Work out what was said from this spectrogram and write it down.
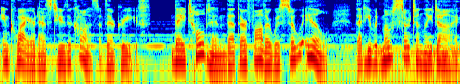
inquired as to the cause of their grief. They told him that their father was so ill that he would most certainly die,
